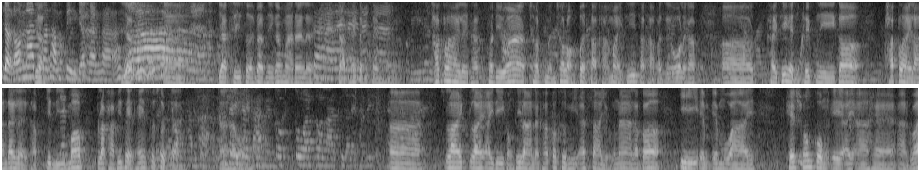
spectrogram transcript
เดี๋ยวรอบหน้าจะมาทำสีเดียวกันค่ะ อยากอ่าอยากสีสวยแบบนี้ก็มาได้เลย ใช่ จัดให้เต็มๆนะครับ ทักไลน์เลยครับ พอดีว่าฉเหมือนฉลองเปิดสาขาใหม่ที่สาขาพาซิโอเลยครับเอ่อใครที่เห็นคลิปนี้ก็ทักไลน์ร้านได้เลยครับยินดีมอบราคาพิเศษให้สุดๆเลยคือนะครับผยังไงมคะตัวตัวตัวลายคืออะไรคะพี่เอ่อไลน์ไลน์ไอดีของที่ร้านนะครับ ก็คือมีแอดไซน์อยู่ข้างหน้า แล้วก็ e m m y h ฮ่องกง a i r hair อ่านว่า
